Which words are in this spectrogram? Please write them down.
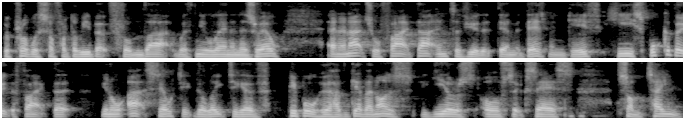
we probably suffered a wee bit from that with Neil Lennon as well. And in actual fact, that interview that Dermot Desmond gave, he spoke about the fact that you know at Celtic they like to give people who have given us years of success some time.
